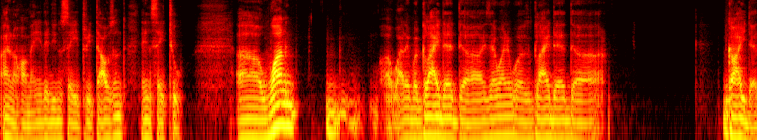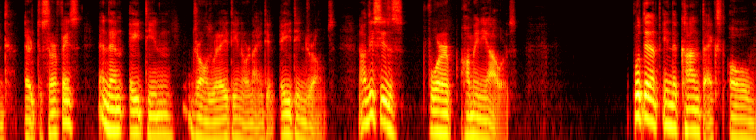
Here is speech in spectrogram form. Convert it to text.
I don't know how many. They didn't say 3,000. They didn't say two. Uh, one, whatever, glided, uh, is that what it was? Glided, uh, guided air to surface. And then 18 drones, were 18 or 19? 18 drones. Now this is for how many hours? Put that in the context of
